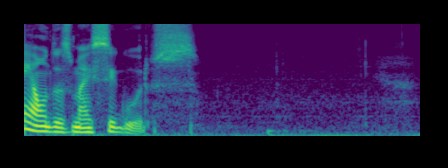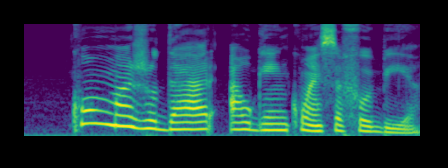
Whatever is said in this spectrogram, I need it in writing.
é um dos mais seguros. Como ajudar alguém com essa fobia?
